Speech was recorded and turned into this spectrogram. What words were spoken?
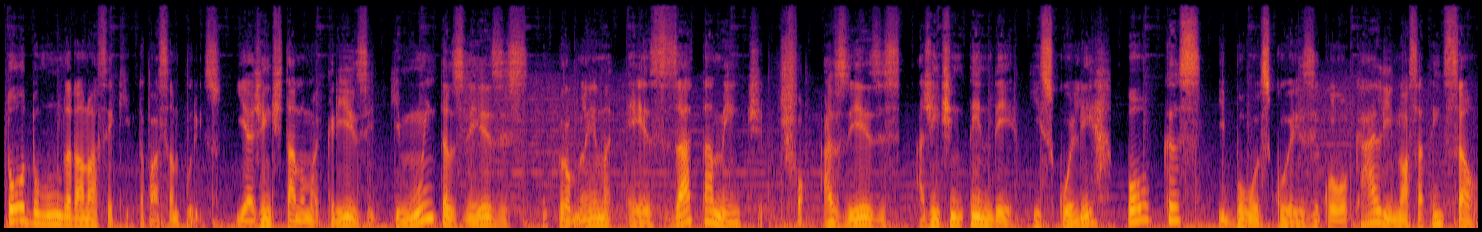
todo mundo da nossa equipe está passando por isso. E a gente está numa crise que muitas vezes o problema é exatamente às vezes a gente entender que escolher poucas e boas coisas e colocar ali nossa atenção,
